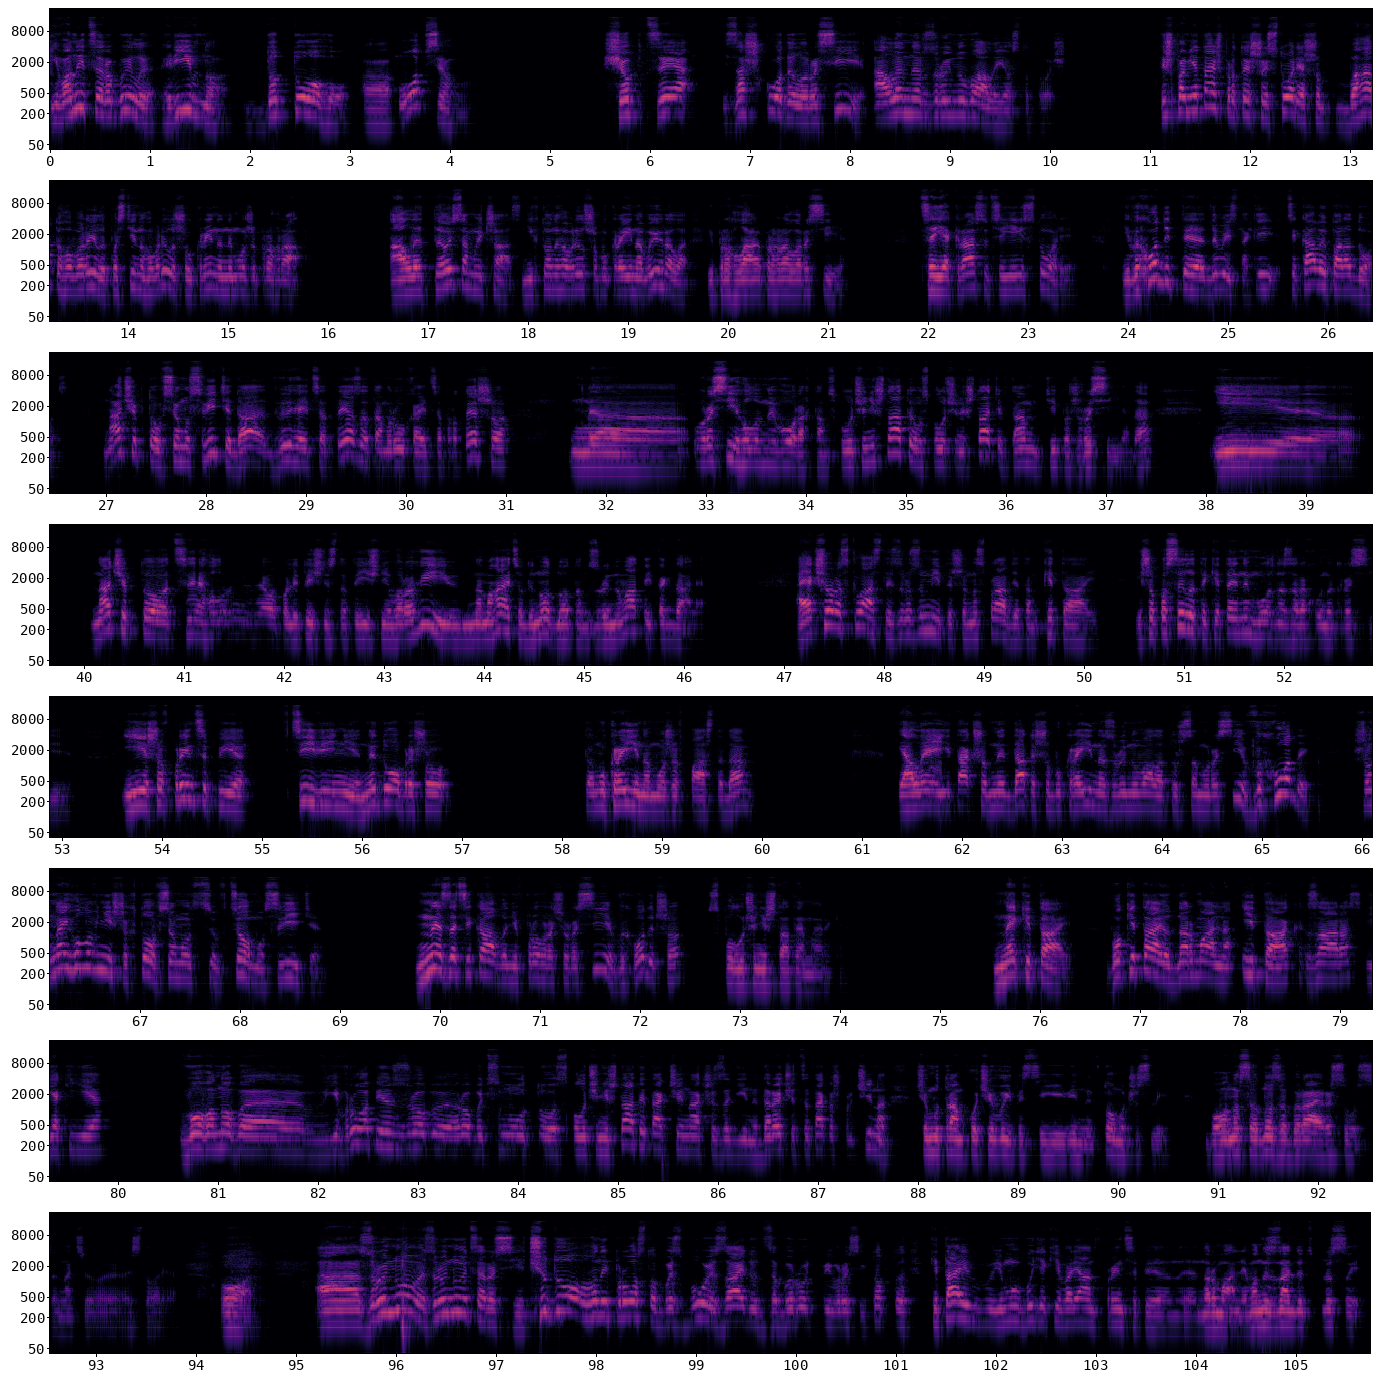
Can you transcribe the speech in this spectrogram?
І вони це робили рівно до того е, обсягу, щоб це зашкодило Росії, але не зруйнувало її остаточно. Ти ж пам'ятаєш про те, що історія, що багато говорили, постійно говорили, що Україна не може програти. Але той самий час ніхто не говорив, щоб Україна виграла і прогла- програла Росія. Це якраз у цієї історії. І виходить, е, дивись, такий цікавий парадокс. Начебто у всьому світі да, двигається теза, там рухається про те, що е, у Росії головний ворог там Сполучені Штати, у Сполучених Штатів там, типу ж, Росія. Да? І е, начебто це головні геополітичні стратегічні вороги і намагаються один одного там зруйнувати і так далі. А якщо розкласти і зрозуміти, що насправді там Китай, і що посилити Китай не можна за рахунок Росії, і що, в принципі, в цій війні недобре, що там Україна може впасти, да? І, але і так, щоб не дати, щоб Україна зруйнувала ту ж саму Росію, виходить, що найголовніше, хто в цьому, в цьому світі не зацікавлені в програші Росії, виходить, що Сполучені Штати Америки. Не Китай. Бо Китаю нормально і так зараз, як є. Во воно б е, в Європі робить смуту, Сполучені Штати так чи інакше задіне. До речі, це також причина, чому Трамп хоче вийти з цієї війни, в тому числі, бо воно все одно забирає ресурси на цю е, історію. От. А, зруйнує, зруйнується Росія. Чудово, вони просто без бою зайдуть, заберуть пів Росії. Тобто Китай йому будь-який варіант, в принципі, е, нормальний. Вони знайдуть плюси.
